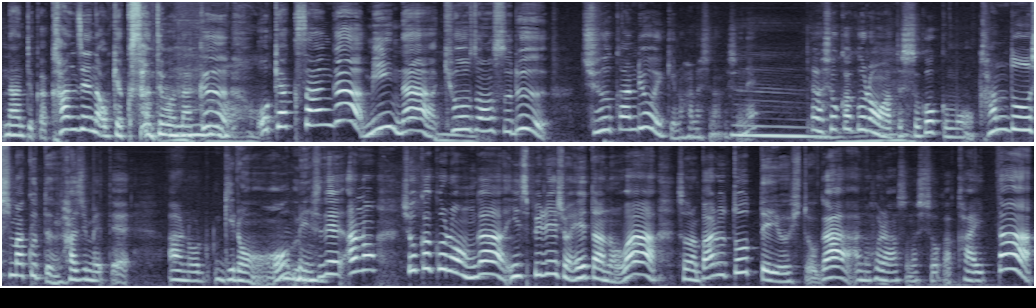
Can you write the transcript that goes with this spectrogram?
なんていうか完全なお客さんでもなく、お客さんがみんな共存する中間領域の話なんですよね。だから触覚論は私すごくもう感動しまくって初めて。あの議論を目にして、あの触覚論がインスピレーションを得たのはそのバルトっていう人があのフランスの人が書いた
